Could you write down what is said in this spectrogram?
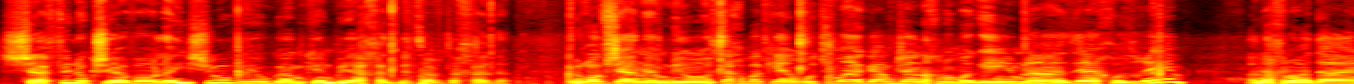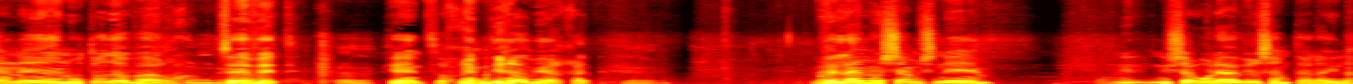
שאפילו כשיבואו ליישוב יהיו גם כן ביחד בצוותא חדא. מרוב שהם הם נהיו סחבקי, אמרו, תשמע, גם כשאנחנו מגיעים לזה, חוזרים, אנחנו עדיין אה, אותו דבר, שוכרים דירה." צוות. כן. כן, שוכרים דירה ביחד. ולנו שם שניהם, נשארו להעביר שם את הלילה.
